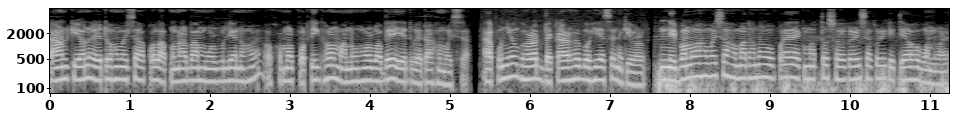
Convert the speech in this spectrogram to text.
কাৰণ কিয়নো এইটো সমস্যা অকল আপোনাৰ বা মোৰ বুলিয়ে নহয় অসমৰ প্ৰতি ঘৰ মানুহৰ বাবে এইটো এটা সমস্যা। আপুনিও ঘৰত বেকাৰ হৈ বহি আছে নেকি বাৰু? নিবনুৱা সমস্যা সমাধানৰ উপায় একমাত্ৰ চৰকাৰী চাকৰি কেতিয়াও হ'ব নোৱাৰে।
